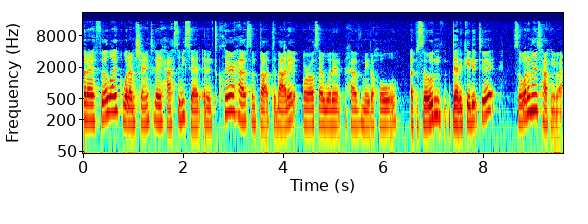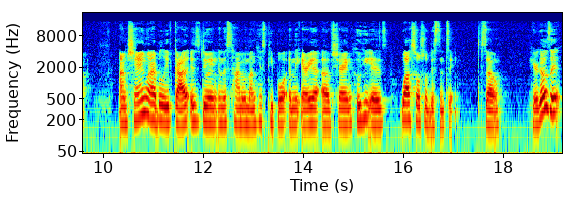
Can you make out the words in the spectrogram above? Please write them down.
But I feel like what I'm sharing today has to be said, and it's clear I have some thoughts about it, or else I wouldn't have made a whole episode dedicated to it. So, what am I talking about? I'm sharing what I believe God is doing in this time among his people in the area of sharing who he is while social distancing. So, here goes it.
